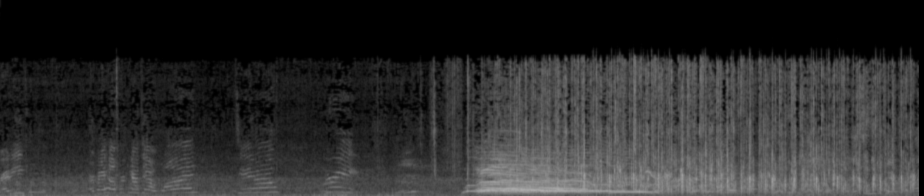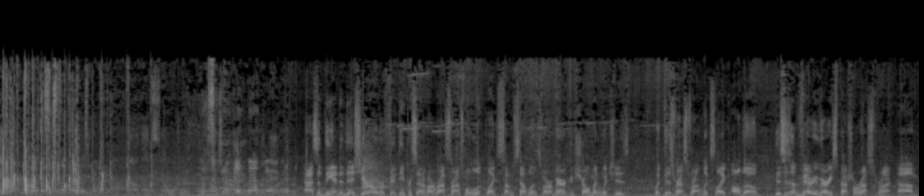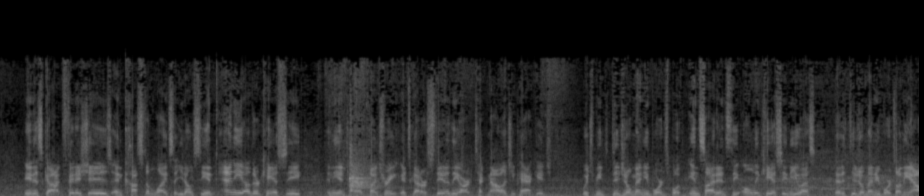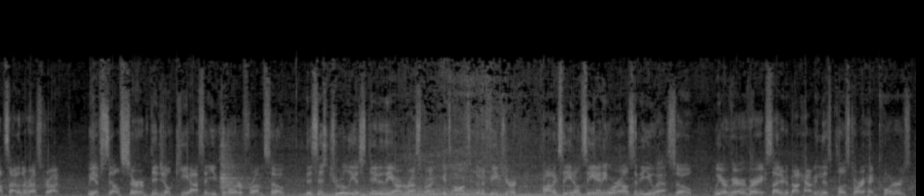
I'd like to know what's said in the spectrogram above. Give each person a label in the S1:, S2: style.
S1: ready? Everybody help her count down. One, two, three.
S2: As of the end of this year, over 50% of our restaurants will look like some semblance of our American Showman, which is what this restaurant looks like. Although this is a very, very special restaurant. Um, it has got finishes and custom lights that you don't see in any other KFC in the entire country. It's got our state-of-the-art technology package, which means digital menu boards both inside, and it's the only KFC in the U.S. that has digital menu boards on the outside of the restaurant. We have self-serve digital kiosks that you can order from. So this is truly a state-of-the-art restaurant. It's also going to feature products that you don't see anywhere else in the U.S. So we are very, very excited about having this close to our headquarters.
